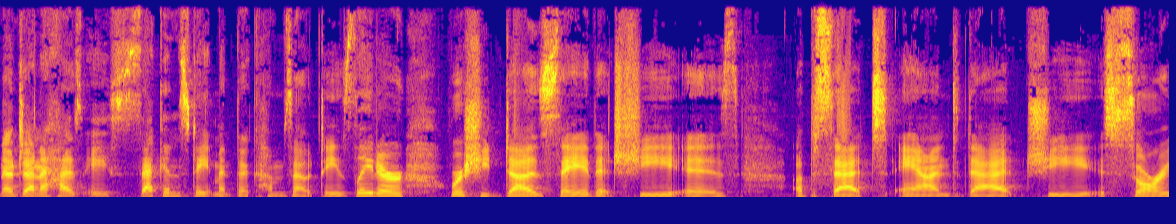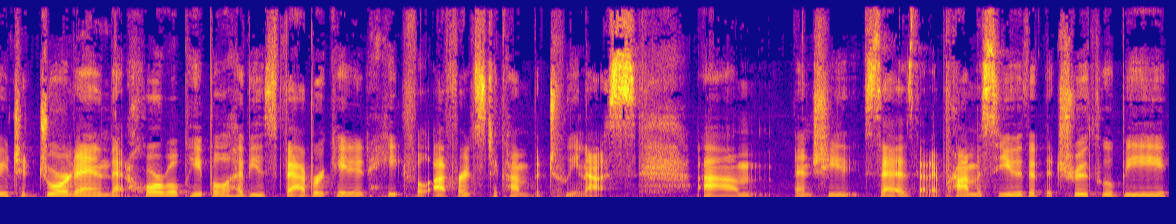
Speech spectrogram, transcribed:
Now, Jenna has a second statement that comes out days later where she does say that she is upset and that she is sorry to Jordan that horrible people have used fabricated, hateful efforts to come between us. Um, and she says that I promise you that the truth will be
